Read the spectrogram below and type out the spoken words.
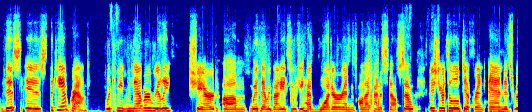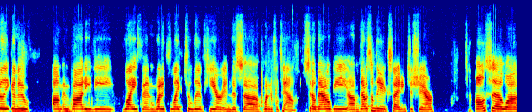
this is the campground, which we've never really shared um, with everybody. It's usually had water and all that kind of stuff. So this year it's a little different and it's really going to um, embody the life and what it's like to live here in this uh, wonderful town. So that'll be, um, that was something exciting to share. Also, uh,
